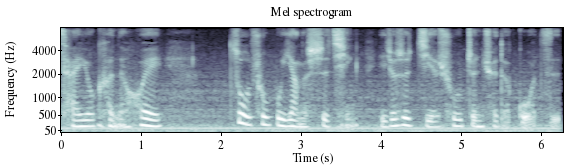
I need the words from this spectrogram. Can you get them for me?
才有可能会做出不一样的事情，也就是结出正确的果子。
